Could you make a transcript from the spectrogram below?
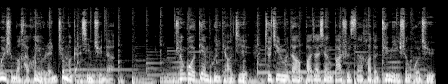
为什么还会有人这么感兴趣呢？穿过店铺一条街，就进入到包家巷八十三号的居民生活区。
